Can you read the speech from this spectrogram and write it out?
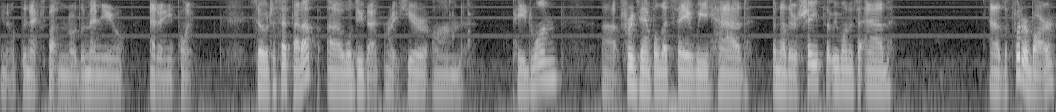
you know the next button or the menu at any point. So to set that up, uh, we'll do that right here on page one. Uh, for example, let's say we had another shape that we wanted to add as a footer bar.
